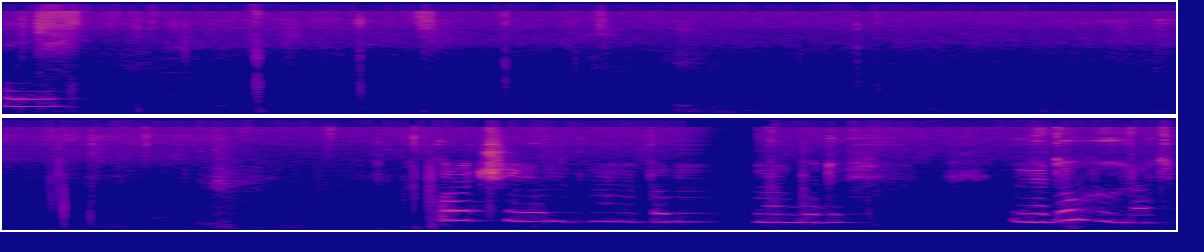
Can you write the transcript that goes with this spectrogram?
паук. Коротше, я напевно буду недовго грати.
